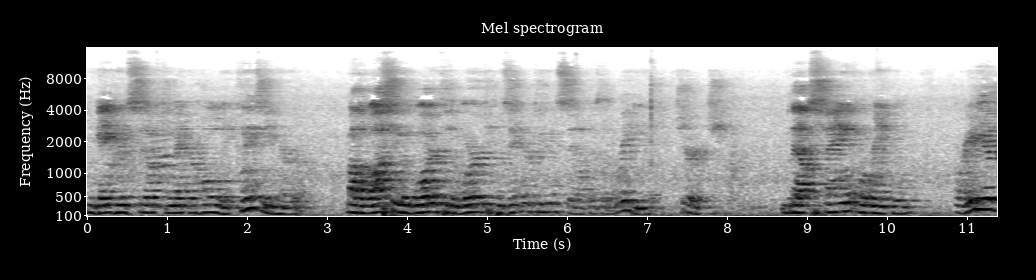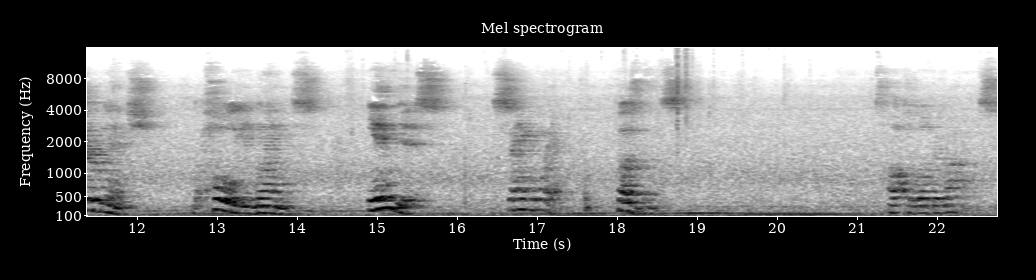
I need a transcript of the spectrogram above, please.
and gave himself to make her holy, cleansing her by the washing with water to the word to present her to himself as a radiant church, without stain or wrinkle or any other blemish, holy and blameless. In this same way, husbands ought to love their wives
